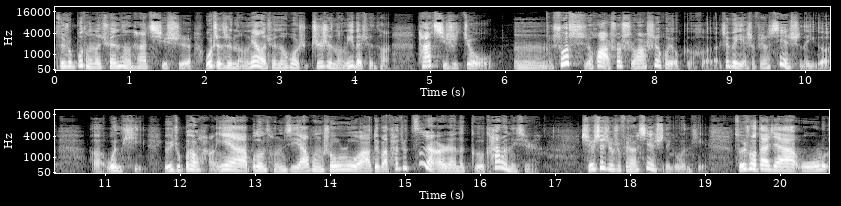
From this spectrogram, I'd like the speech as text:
所以说，不同的圈层，它其实我指的是能量的圈层，或者是知识能力的圈层，它其实就嗯，说实话，说实话是会有隔阂的，这个也是非常现实的一个呃问题。有一种不同行业啊、不同层级啊、不同收入啊，对吧？他就自然而然的隔开了那些人。其实这就是非常现实的一个问题，所以说大家无论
